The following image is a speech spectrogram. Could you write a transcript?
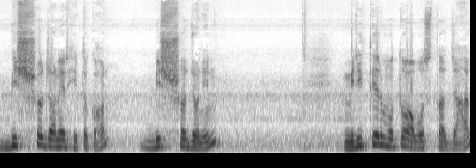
বিশ্বজনের হিতকর, বিশ্বজনীন, মৃতের মতো অবস্থা যার,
